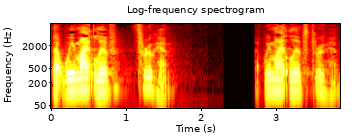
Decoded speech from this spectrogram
that we might live through him. That we might live through him.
